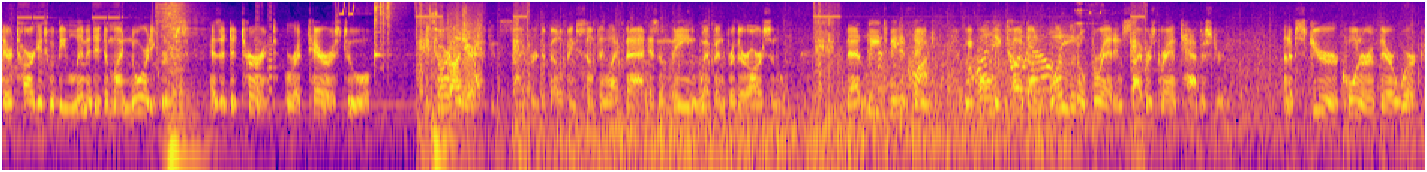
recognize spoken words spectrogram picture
their targets would be limited to minority groups as a deterrent or a terrorist tool. It's hard Roger. to imagine Cypher developing something like that as a main weapon for their arsenal. That leads me to think we've only tugged on one little thread in Cypher's grand tapestry. An obscure corner of their work,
